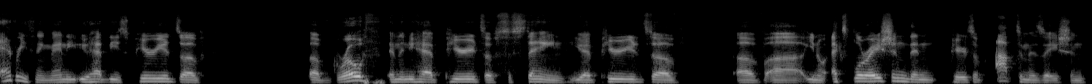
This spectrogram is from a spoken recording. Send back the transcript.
everything, man. You, you have these periods of of growth, and then you have periods of sustain. You have periods of of uh, you know exploration, then periods of optimization,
